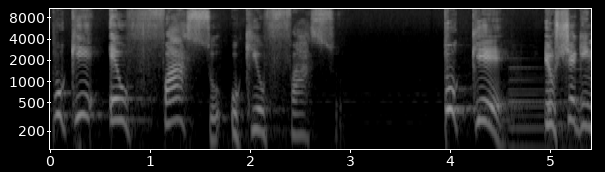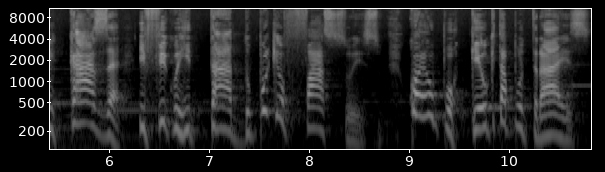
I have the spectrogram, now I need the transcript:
por que eu faço o que eu faço? Por que eu chego em casa e fico irritado? Por que eu faço isso? Qual é o porquê? O que está por trás?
